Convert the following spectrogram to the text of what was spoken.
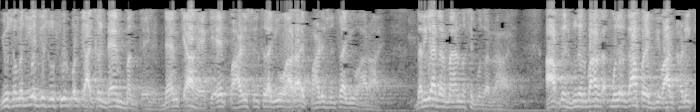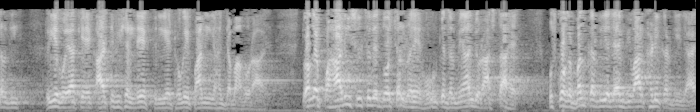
یوں سمجھیے جس اصول پر کہ آج کل ڈیم بنتے ہیں۔ ڈیم کیا ہے کہ ایک پہاڑی سلسلہ یوں آ رہا ہے، ایک پہاڑی سلسلہ یوں آ رہا ہے۔ دریا درمیان میں سے گزر رہا ہے۔ آپ نے اس گزرگاہ پر ایک دیوار کھڑی کر دی۔ تو یہ گویا کہ ایک آرٹیفیشل لیک کریٹ ہو گئی، پانی یہاں جمع ہو رہا ہے۔ تو اگر پہاڑی سلسلے دو چل رہے ہوں، ان کے درمیان جو راستہ ہے، اس کو اگر بند کر دیا جائے، دیوار کھڑی کر دی جائے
